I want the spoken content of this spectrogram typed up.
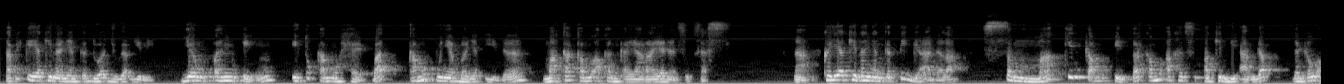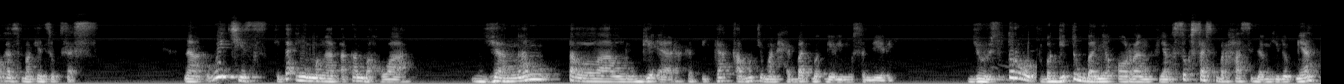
Tapi keyakinan yang kedua juga gini, yang penting itu kamu hebat, kamu punya banyak ide, maka kamu akan kaya raya dan sukses. Nah, keyakinan yang ketiga adalah semakin kamu pintar, kamu akan semakin dianggap dan kamu akan semakin sukses. Nah, which is kita ingin mengatakan bahwa jangan terlalu GR ketika kamu cuma hebat buat dirimu sendiri. Justru begitu banyak orang yang sukses berhasil dalam hidupnya,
